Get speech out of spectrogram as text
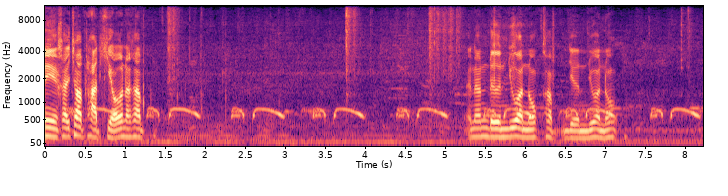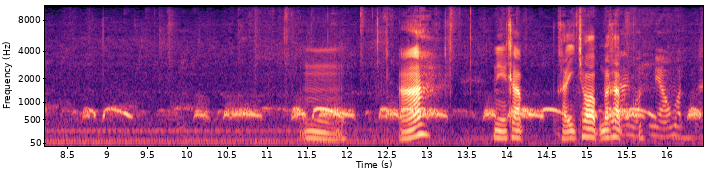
นี่ใครชอบถาดเขียวนะครับ อันนั้นเดินยั่วนกครับ เดินยั่วนก อืมอะนี่ครับ ใครชอบนะครับ ได้หมดเหนียวหมดได้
